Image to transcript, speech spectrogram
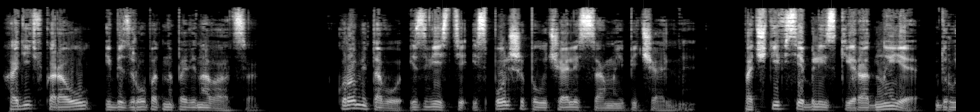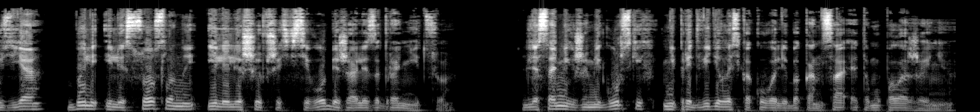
ходить в караул и безропотно повиноваться. Кроме того, известия из Польши получались самые печальные. Почти все близкие родные, друзья, были или сосланы, или, лишившись всего, бежали за границу. Для самих же Мигурских не предвиделось какого-либо конца этому положению.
